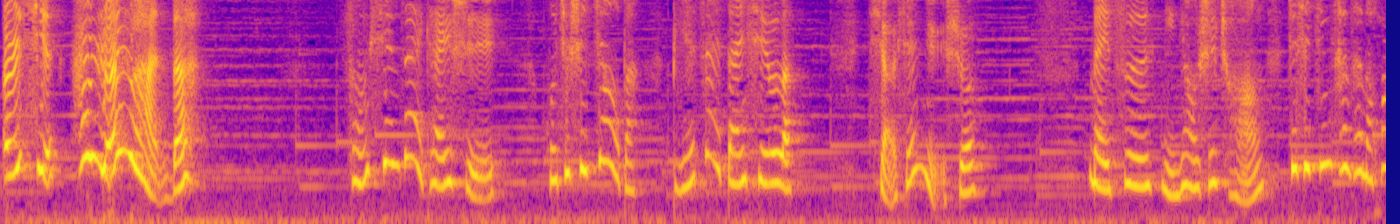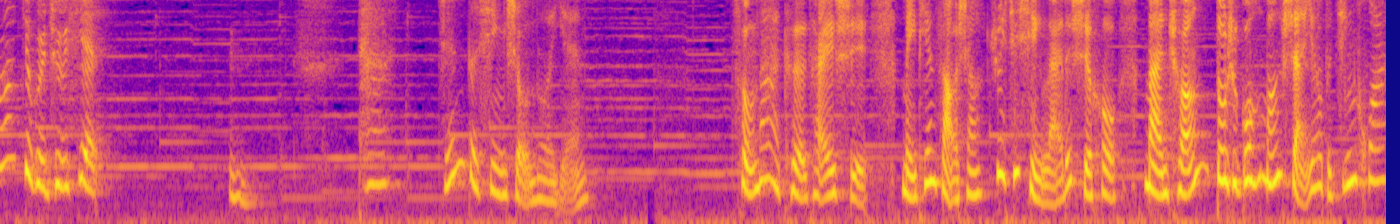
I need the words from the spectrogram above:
而且还软软的。”从现在开始，回去睡觉吧，别再担心了。”小仙女说。“每次你尿湿床，这些金灿灿的花就会出现。”嗯，它。真的信守诺言。从那刻开始，每天早上瑞奇醒来的时候，满床都是光芒闪耀的金花。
